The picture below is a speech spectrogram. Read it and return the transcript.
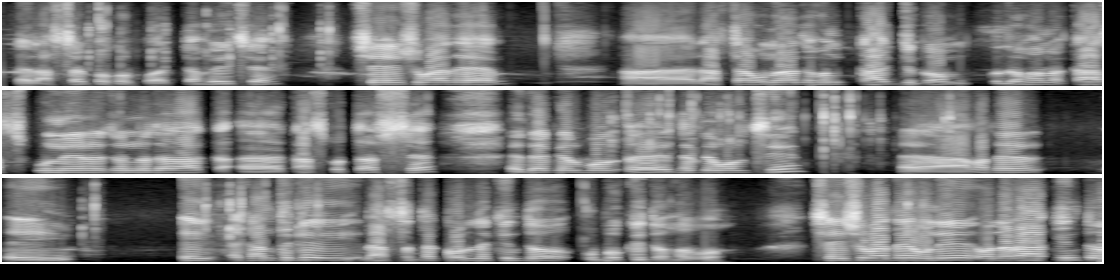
রাস্তার প্রকল্প একটা হয়েছে। সেই সুবাদে রাস্তা ওনারা যখন কার্যক্রম, যখন কাজ উন্নয়নের জন্য যারা কাজ করতে আসছে, এদেরকে এদেরকে বলছি আমাদের এই এই, এখান থেকেই রাস্তাটা করলে কিন্তু উপকৃত হব। সেই সুবাদে উনি, ওনারা কিন্তু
